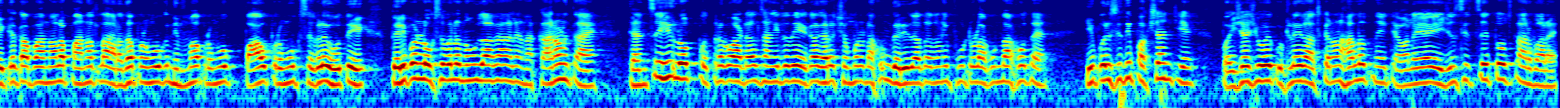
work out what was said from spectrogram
एकेका पानाला पानातला अर्धा प्रमुख निम्मा प्रमुख पाव प्रमुख सगळे होते तरी पण लोकसभेला नऊ जागा आल्या ना. कारण काय? त्यांचंही लोक पत्रक वाटायला सांगितलं तर एका घरात शंभर टाकून घरी जातात आणि फोटो टाकून दाखवत आहेत. ही परिस्थिती पक्षांची आहे. पैशाशिवाय कुठलंही राजकारण हालत नाही. त्यावेळेला या एजन्सीचे तोच कारभार आहे.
